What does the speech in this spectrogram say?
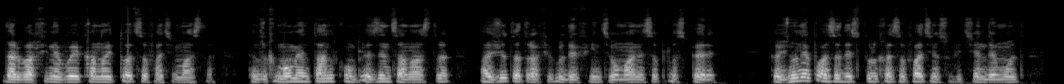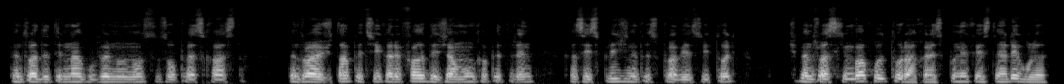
Dar va fi nevoie ca noi toți să facem asta, pentru că momentan, cu prezența noastră, ajută traficul de ființe umane să prospere. Căci nu ne pasă destul ca să facem suficient de mult pentru a determina guvernul nostru să oprească asta, pentru a ajuta pe cei care fac deja muncă pe teren ca să-i sprijine pe supraviețuitori și pentru a schimba cultura care spune că este în regulă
